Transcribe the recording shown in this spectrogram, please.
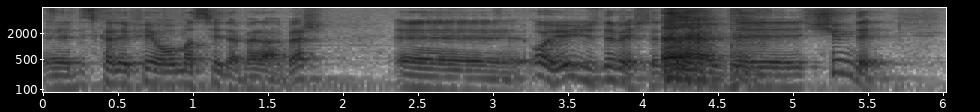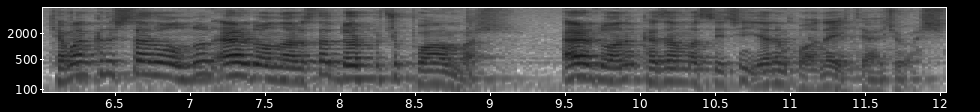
e, diskalifiye olmasıyla beraber e, oyu yüzde 5'lere geldi. Şimdi Kemal Kılıçdaroğlu'nun Erdoğan arasında 4,5 puan var. Erdoğan'ın kazanması için yarım puana ihtiyacı var.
